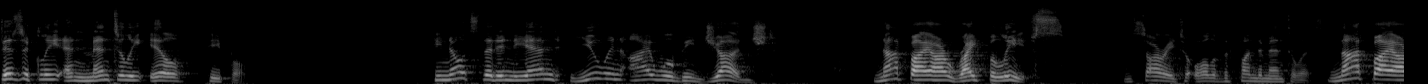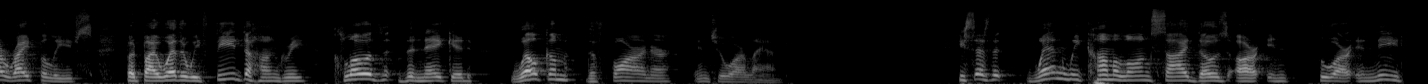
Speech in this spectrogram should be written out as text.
physically and mentally ill people. He notes that in the end, you and I will be judged not by our right beliefs. I'm sorry to all of the fundamentalists. Not by our right beliefs, but by whether we feed the hungry, clothe the naked, welcome the foreigner into our land. He says that when we come alongside those are in, who are in need,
